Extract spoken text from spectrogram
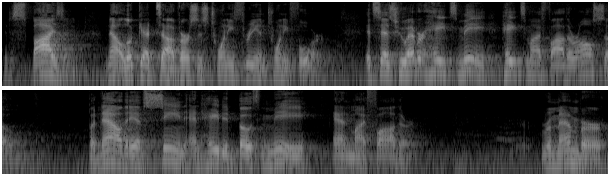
They despise him. Now, look at uh, verses 23 and 24. It says, Whoever hates me hates my Father also. But now they have seen and hated both me and my Father remember,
